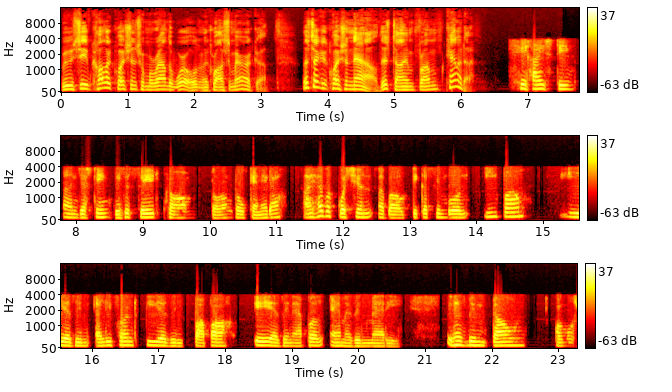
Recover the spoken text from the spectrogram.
we receive caller questions from around the world and across America. Let's take a question now, this time from Canada. Hey, hi, Steve and Justin. This is Sid from Toronto, Canada. I have a question about ticker symbol EPAM, E as in elephant, P as in Papa, A as in Apple, M as in Mary. It has been down almost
